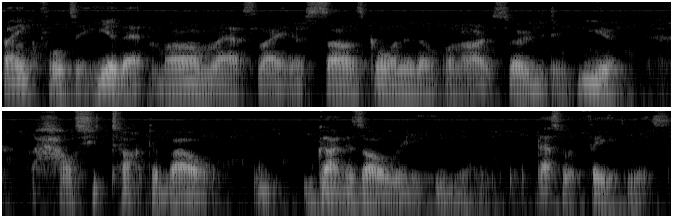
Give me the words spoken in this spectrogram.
thankful to hear that mom last night, her son's going in open heart surgery, to hear how she talked about God has already healed. That's what faith is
